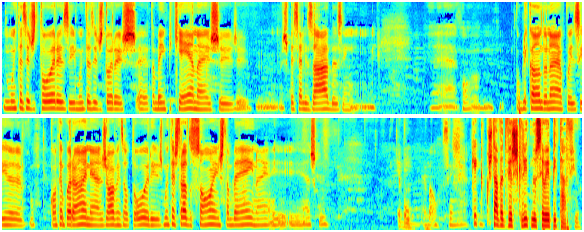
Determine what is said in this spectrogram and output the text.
Muitas editoras e muitas editoras é, também pequenas, de, de, especializadas em. É, com, publicando né, poesia contemporânea, jovens autores, muitas traduções também, né? E, e, acho que é bom. É bom, sim. O que é que gostava de ver escrito no seu epitáfio?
